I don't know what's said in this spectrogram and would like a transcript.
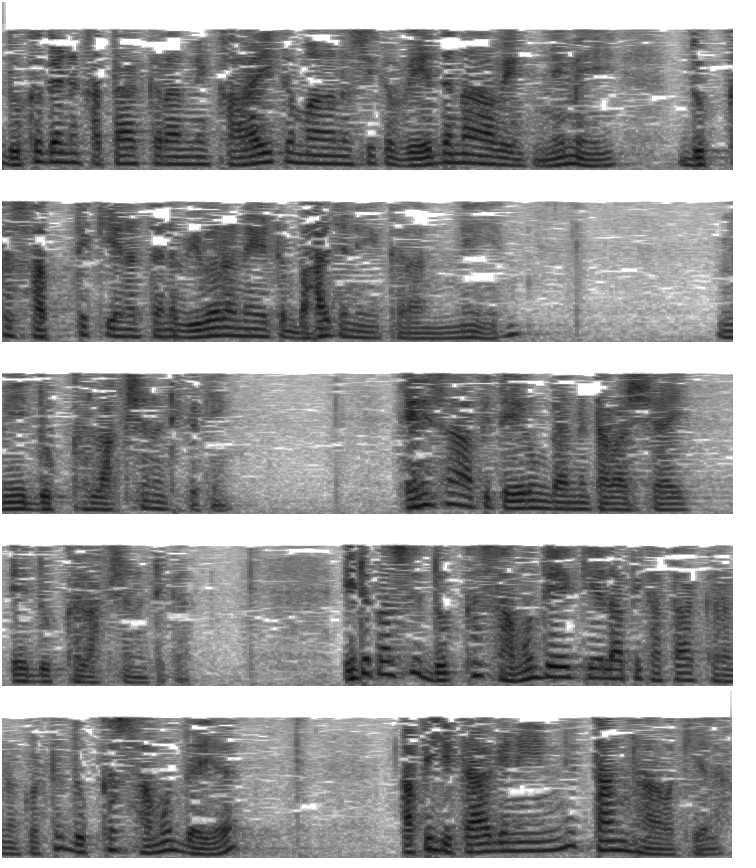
දුක ගැන කතා කරන්නේ කායික මානසික වේදනාවෙන් නෙමෙයි දුක්ඛ සත්‍ය කියන තැන විවරණයට භාජනය කරන්නේ මේ දුක්ඛ ලක්ෂණ ටිකකින්. එනිසා අපි තේරුම් ගන්නට අවශ්‍යයි ඒ දුක්ඛ ලක්ෂණ ටික. ඊට පස්සේ දුක්ඛ සමුදය කියලා අපි කතා කරනකොට දුක්ඛ සමුදය අපි හිතාගෙන ඉන්නේ තණ්හාව කියලා.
